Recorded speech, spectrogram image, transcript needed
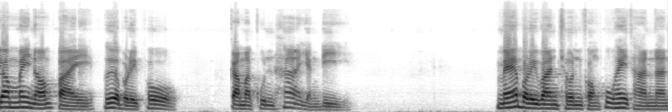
ย่อมไม่น้อมไปเพื่อบริโภค กรรมคุณห้าอย่างดี แม้บริวารชนของผู้ให้ทานนั้น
